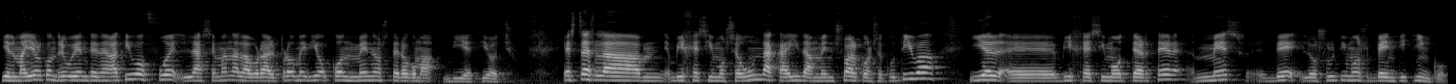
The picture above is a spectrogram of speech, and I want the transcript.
y el mayor contribuyente negativo fue la semana laboral promedio con menos 0,18. Esta es la mm, vigésimo segunda caída mensual consecutiva y el eh, vigésimo tercer mes de los últimos 25,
